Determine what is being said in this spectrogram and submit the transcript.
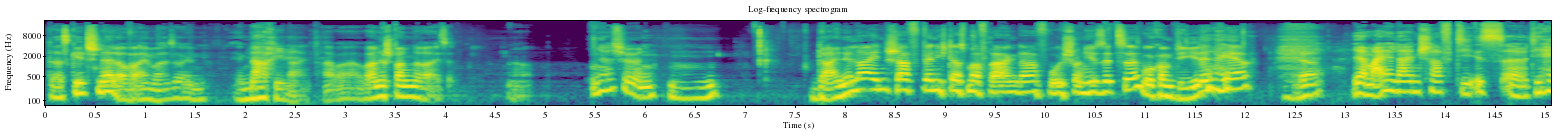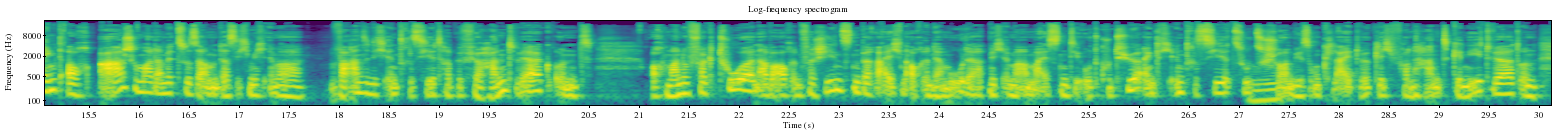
das geht schnell auf einmal, so im, im Nachhinein. Aber war eine spannende Reise. Ja. Ja, schön. Deine Leidenschaft, wenn ich das mal fragen darf, wo ich schon hier sitze, wo kommt die denn her? Ja. Ja, meine Leidenschaft, die ist, äh, die hängt auch A schon mal damit zusammen, dass ich mich immer wahnsinnig interessiert habe für Handwerk und auch Manufakturen, aber auch in verschiedensten Bereichen, auch in der Mode hat mich immer am meisten die Haute Couture eigentlich interessiert, zuzuschauen, wie so ein Kleid wirklich von Hand genäht wird und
